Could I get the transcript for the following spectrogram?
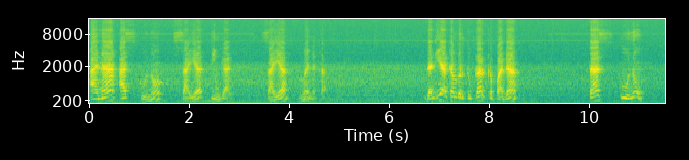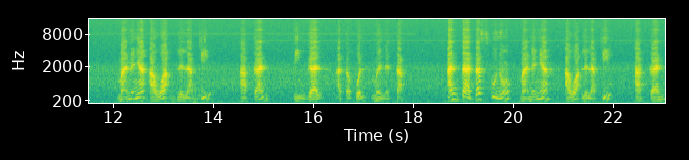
Ana askunu saya tinggal. Saya menetap. Dan ia akan bertukar kepada taskunu. Maknanya awak lelaki akan tinggal ataupun menetap. Anta taskunu maknanya awak lelaki akan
